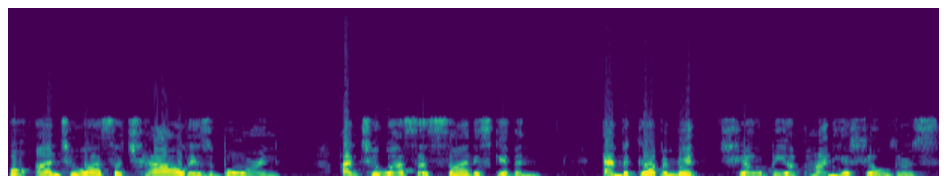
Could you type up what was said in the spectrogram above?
For unto us a child is born, unto us a son is given, and the government shall be upon his shoulders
